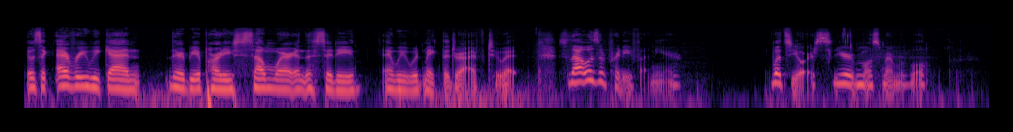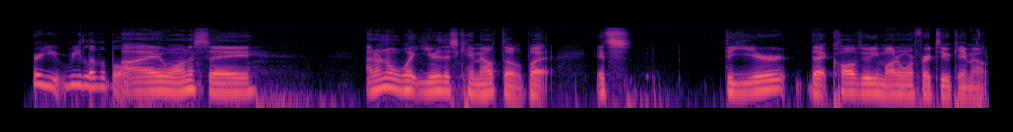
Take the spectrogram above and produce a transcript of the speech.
it was like every weekend there'd be a party somewhere in the city, and we would make the drive to it. So that was a pretty fun year. What's yours? Your most memorable, or you relivable? I want to say, I don't know what year this came out though, but it's the year that Call of Duty Modern Warfare 2 came out.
